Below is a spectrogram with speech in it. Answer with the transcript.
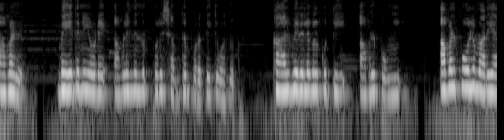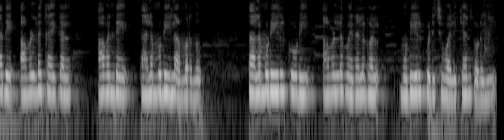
അവൾ വേദനയോടെ അവളിൽ നിന്നും ഒരു ശബ്ദം പുറത്തേക്ക് വന്നു. കാൽവിരലുകൾ കുത്തി അവൾ പൊങ്ങി. അവൾ പോലും അറിയാതെ അവളുടെ കൈകൾ അവന്റെ തലമുടിയിൽ അമർന്നു. തലമുടിയിൽ കൂടി അവളുടെ വിരലുകൾ മുടിയിൽ പിടിച്ച് വലിക്കാൻ തുടങ്ങി.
